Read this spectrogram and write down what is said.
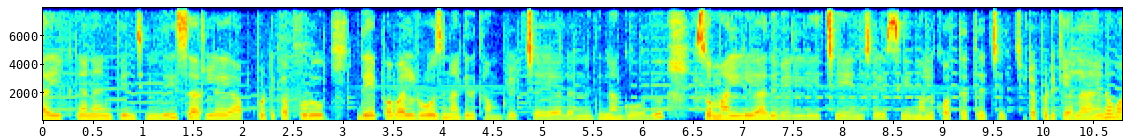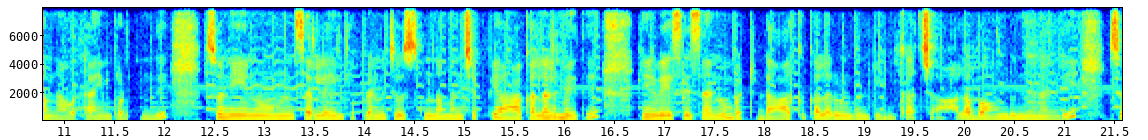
లైట్గానే అనిపించింది. సర్లే అప్పటికప్పుడు దీపావళి రోజు నాకు ఇది కంప్లీట్ చేయాలనేది నా గోలు. సో మళ్ళీ అది వెళ్ళి చేంజ్ చేసి మళ్ళీ కొత్త తెచ్చేటప్పటికి ఇచ్చేటప్పటికి ఎలా అయినా వన్ అవర్ టైం పడుతుంది. సో నేను సర్లే ఇంకెప్పుడైనా చూసుకుందామని చెప్పి ఆ కలర్ మీదే నేను వేసేసాను. బట్ డార్క్ కలర్ ఉంటుంటే ఇంకా చాలా బాగుంటుందినండి సో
